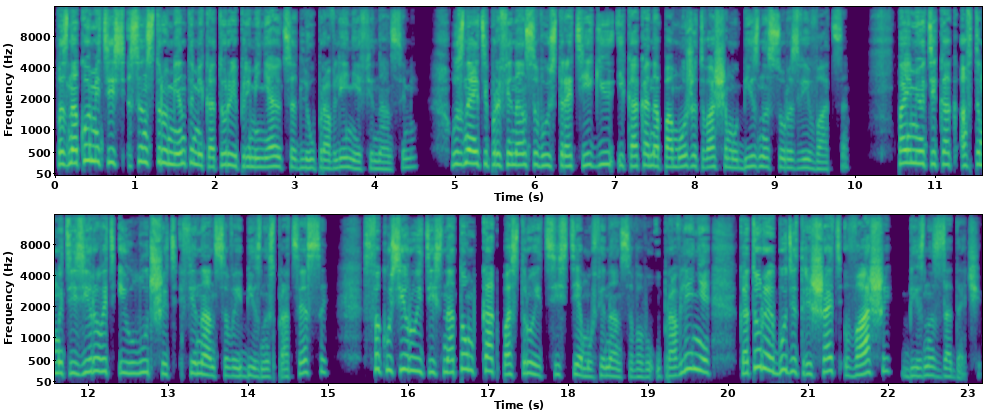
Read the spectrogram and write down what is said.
познакомитесь с инструментами, которые применяются для управления финансами, узнаете про финансовую стратегию и как она поможет вашему бизнесу развиваться, Поймете, как автоматизировать и улучшить финансовые бизнес-процессы, сфокусируетесь на том, как построить систему финансового управления, которая будет решать ваши бизнес-задачи.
